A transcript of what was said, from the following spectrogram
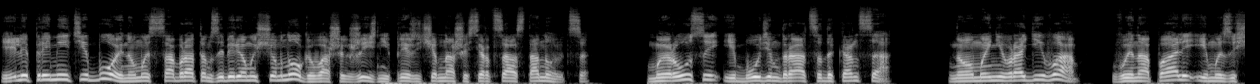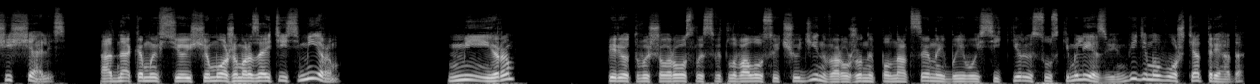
Или примите бой, но мы с собратом заберем еще много ваших жизней, прежде чем наши сердца остановятся. Мы русы и будем драться до конца. Но мы не враги вам. Вы напали, и мы защищались. Однако мы все еще можем разойтись миром. Миром? Вперед вышел рослый светловолосый чудин, вооруженный полноценной боевой секирой с узким лезвием, видимо, вождь отряда.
